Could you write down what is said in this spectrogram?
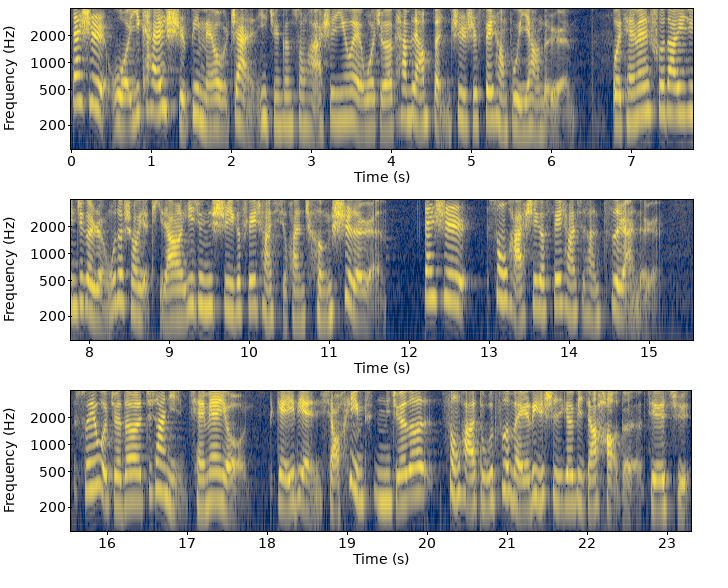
但是我一开始并没有站易军跟宋华，是因为我觉得他们俩本质是非常不一样的人。我前面说到易军这个人物的时候，也提到了易军是一个非常喜欢城市的人，但是宋华是一个非常喜欢自然的人。所以我觉得，就像你前面有。给一点小 hint，你觉得宋华独自美丽是一个比较好的结局？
